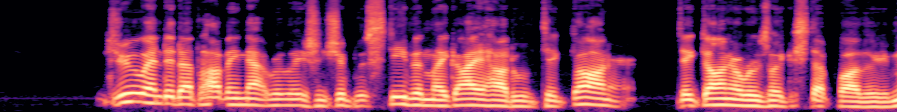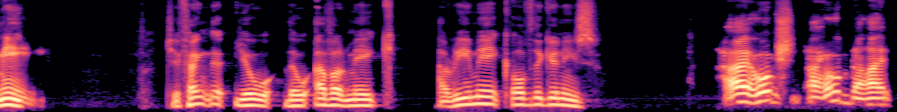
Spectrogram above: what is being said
Drew ended up having that relationship with Steven like I had with Dick Donner. Dick Donner was like a stepfather to me. do you think that you'll they'll ever make a remake of the Goonies? I hope sh- I hope not.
